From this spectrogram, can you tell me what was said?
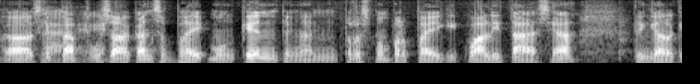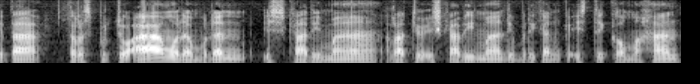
oh, uh, kita ya. usahakan sebaik mungkin dengan terus memperbaiki kualitas ya. Tinggal kita terus berdoa mudah-mudahan Iskarima Radio Iskarima diberikan keistiqomahan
